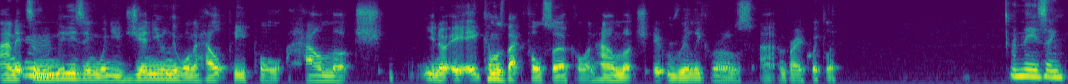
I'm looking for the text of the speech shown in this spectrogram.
And it's mm. amazing when you genuinely want to help people how much you know it, it, comes back full circle and how much it really grows uh, very quickly. Amazing.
